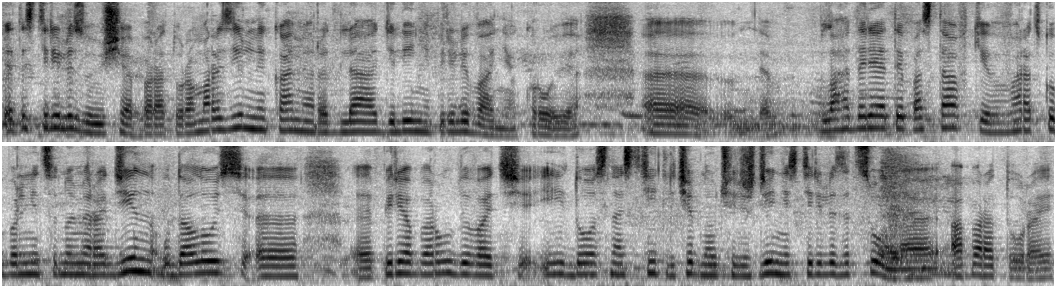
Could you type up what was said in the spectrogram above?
Это стерилизующая аппаратура, морозильные камеры для отделения переливания крови. Э, Благодаря этой поставке в городской больнице номер один удалось э, э, переоборудовать и дооснастить лечебное учреждение стерилизационной аппаратурой.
